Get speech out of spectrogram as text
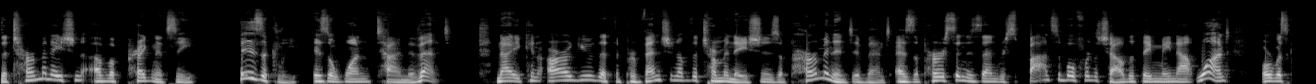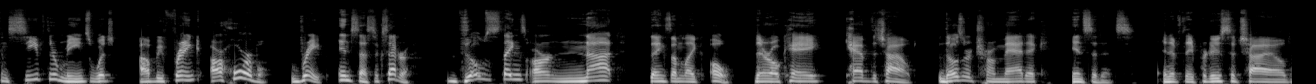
The termination of a pregnancy physically is a one time event. Now, you can argue that the prevention of the termination is a permanent event, as the person is then responsible for the child that they may not want or was conceived through means which, I'll be frank, are horrible rape, incest, etc. Those things are not things I'm like, oh, they're okay, have the child. Those are traumatic incidents. And if they produce a child,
